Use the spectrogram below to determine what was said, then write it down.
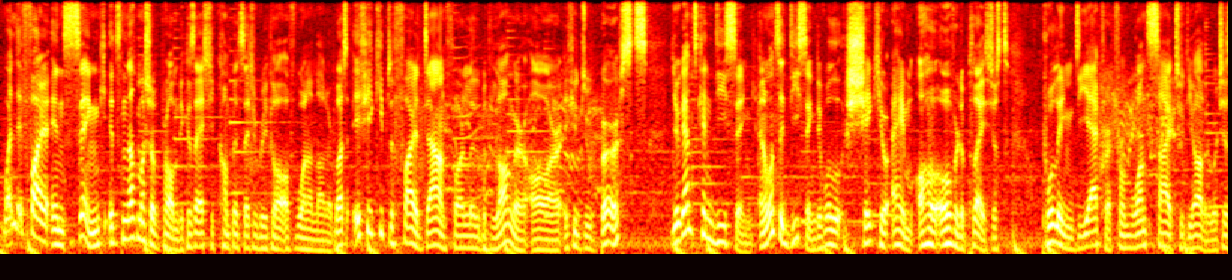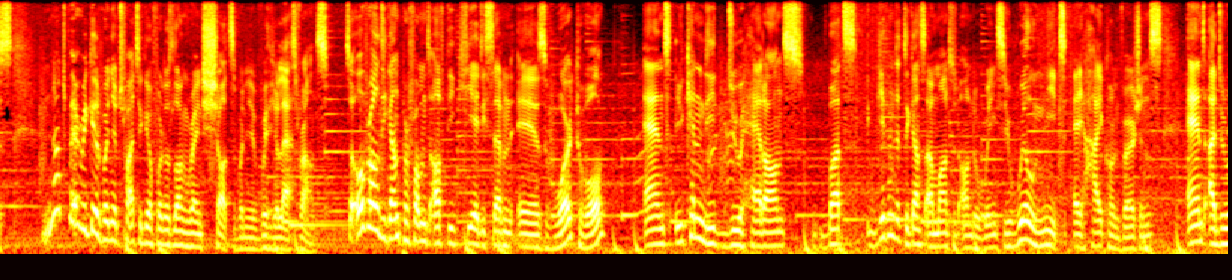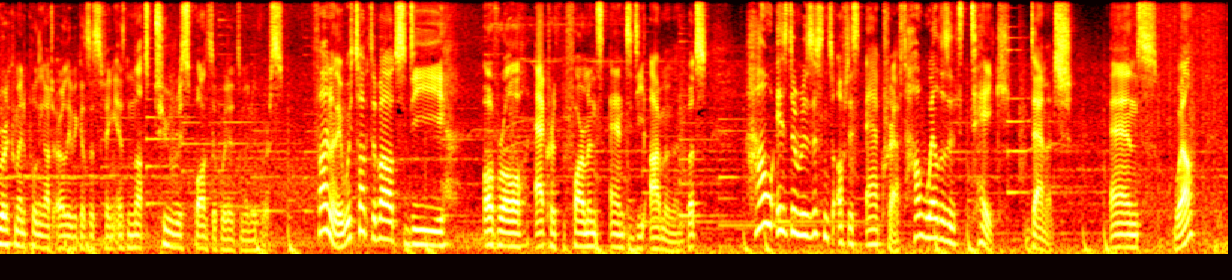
when they fire in sync, it's not much of a problem because they actually compensate the recoil of one another. But if you keep the fire down for a little bit longer or if you do bursts, your guns can desync. And once they desync, they will shake your aim all over the place, just pulling the aircraft from one side to the other, which is not very good when you try to go for those long-range shots when you with your last rounds. So overall the gun performance of the Ki-87 is workable and you can indeed do head-ons, but given that the guns are mounted on the wings, you will need a high convergence, and I do recommend pulling out early because this thing is not too responsive with its maneuvers. Finally, we talked about the overall aircraft performance and the armament, but how is the resistance of this aircraft? How well does it take damage? And, well,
